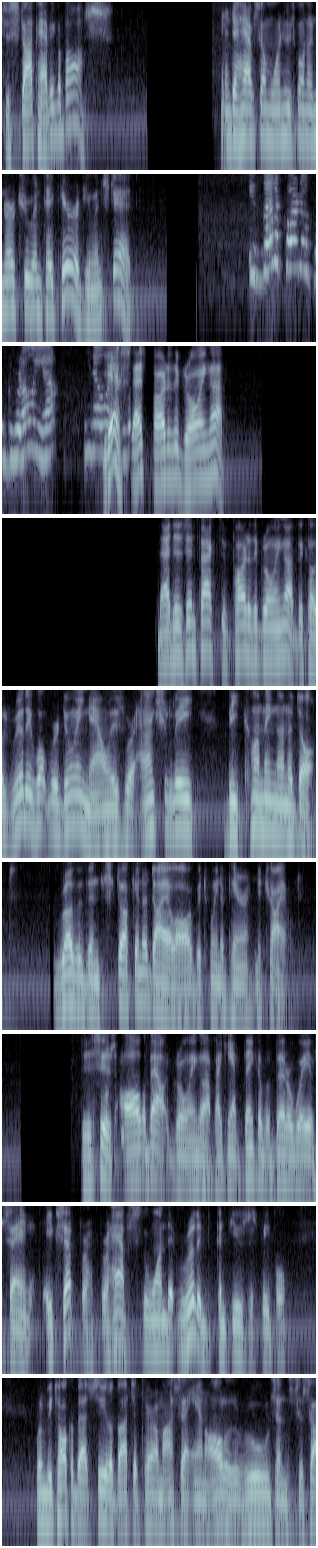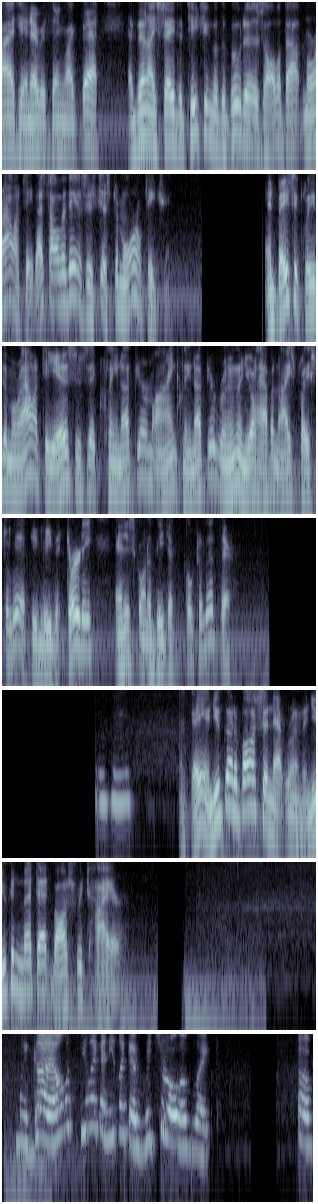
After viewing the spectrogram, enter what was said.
to stop having a boss and to have someone who's going to nurture you and take care of you instead. Is that a part of growing up? You know, like, Yes, that's part of the growing up. That is, in fact, the part of the growing up because really what we're doing now is we're actually becoming an adult rather than stuck in a dialogue between a parent and a child. This is all about growing up. I can't think of a better way of saying it, except for perhaps the one that really confuses people when we talk about Silabbata Paramasa and all of the rules and the society and everything like that. And then I say the teaching of the Buddha is all about morality. That's all it is. It's just a moral teaching. And basically, the morality is is that clean up your mind, clean up your room, and you'll have a nice place to live. You leave it dirty, and it's going to be difficult to live there. hmm Okay, and you've got a boss in that room, and you can let that boss retire. my God, I almost feel like I need like a ritual of like, of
